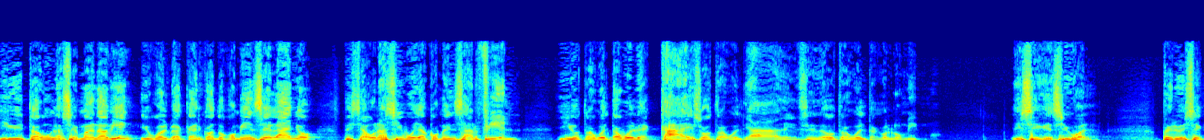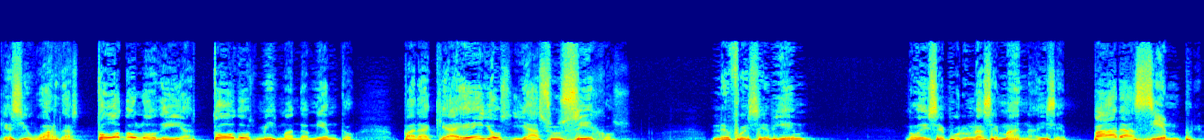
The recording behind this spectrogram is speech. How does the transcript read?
Y está una semana bien y vuelve a caer. Cuando comienza el año, dice, ahora sí voy a comenzar fiel. Y otra vuelta vuelve, caes otra vuelta. Ah, se da otra vuelta con lo mismo. Y sigues igual. Pero ese que si guardas todos los días, todos mis mandamientos, para que a ellos y a sus hijos le fuese bien, no dice por una semana, dice para siempre.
